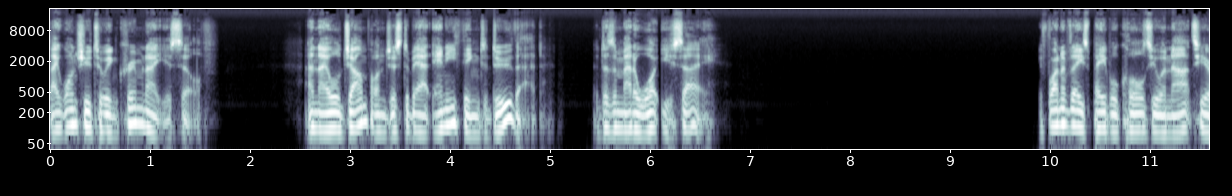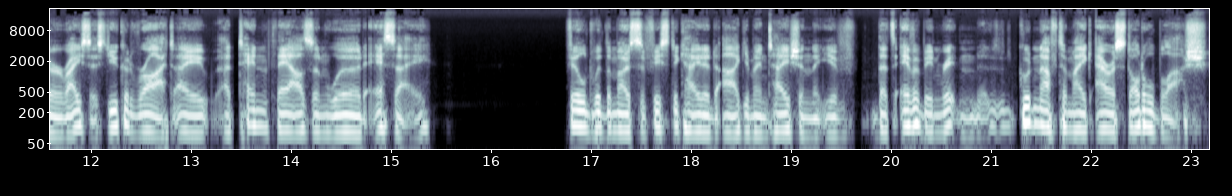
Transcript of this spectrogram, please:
They want you to incriminate yourself. And they will jump on just about anything to do that. It doesn't matter what you say. If one of these people calls you a Nazi or a racist, you could write a, a 10,000 word essay filled with the most sophisticated argumentation that you've that's ever been written, good enough to make Aristotle blush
